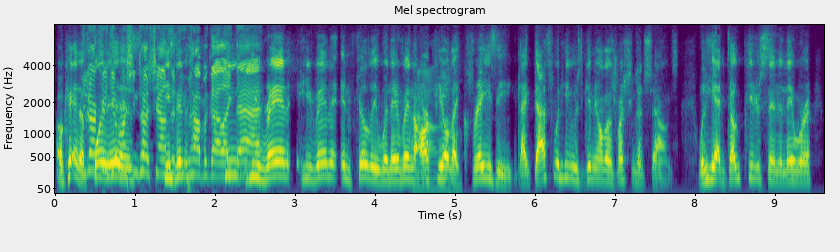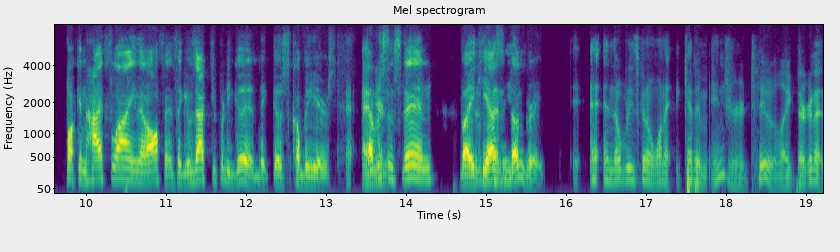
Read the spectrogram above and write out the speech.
Okay, the You're not gonna point get is rushing touchdowns if been- you have a guy like he, that. he ran he ran it in Philly when they ran the RPO know. like crazy. Like that's when he was getting all those rushing touchdowns. When he had Doug Pederson and they were fucking high flying that offense. Like it was actually pretty good. Like those couple of years. And Ever since then, like since he hasn't done great. and, and nobody's gonna want to get him injured too. Like they're gonna,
